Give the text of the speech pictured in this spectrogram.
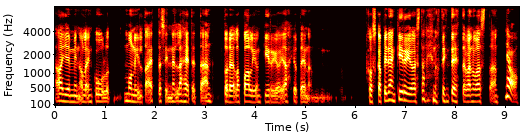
aiemmin olen kuullut monilta, että sinne lähetetään todella paljon kirjoja, joten koska pidän kirjoista, niin otin tehtävän vastaan. Joo,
